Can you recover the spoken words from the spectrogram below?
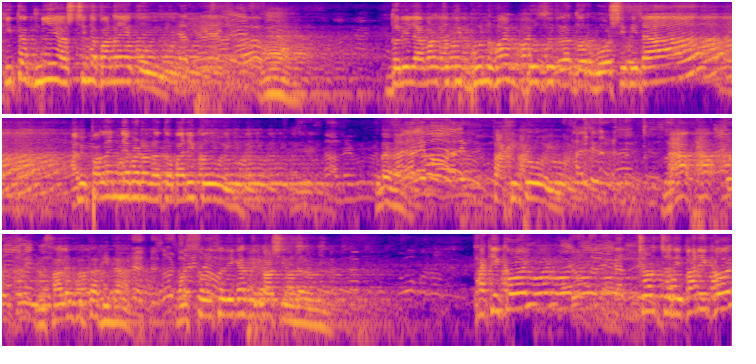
কিতাব নিয়ে আসছি না বানায় কই? হ্যাঁ। দলিল আমার যদি ভুল হয় বুজুররা ধরবো অসুবিধা আমি পালেন নেব না তো বাড়ি কই? তাকি কই? না। সালেপুর তাকি না। বছর বছর এখানকার বাসিন্দা আমি। থাকি কই? চরচরি। বাড়ি কই?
